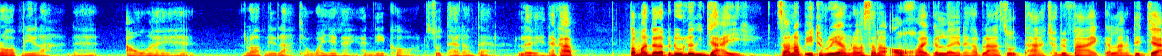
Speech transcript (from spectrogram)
รอบนี้ล่ะนะฮะเอาไงฮะรอบนี้ล่ะจะว่ายังไง อันนี้ก็สุดแท้แล้วแต่เลยนะครับ ต่อมาเดี๋ยวเราไปดูเรื่องใหญ่สำหรับ Ethereum แล้วก็สำหรับ Altcoin กันเลยนะครับ ล่าสุดทาง Shopify กำลังที่จะ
